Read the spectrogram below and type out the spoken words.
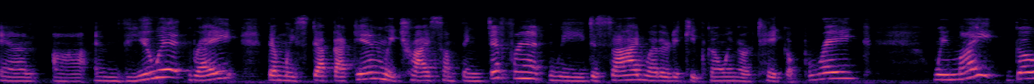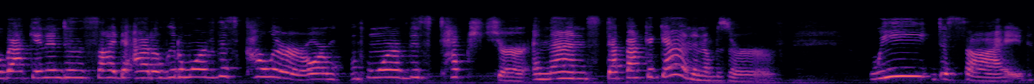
and uh, and view it right? Then we step back in we try something different we decide whether to keep going or take a break we might go back in and decide to add a little more of this color or more of this texture and then step back again and observe we decide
